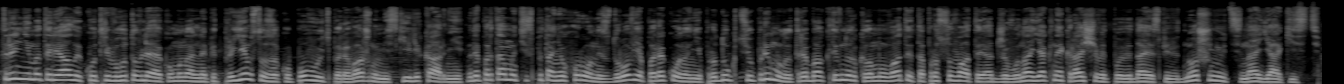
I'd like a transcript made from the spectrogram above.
Стрільні матеріали, котрі виготовляє комунальне підприємство, закуповують переважно міські лікарні. В департаменті з питань охорони здоров'я переконані, продукцію примули треба активно рекламувати та просувати, адже вона якнайкраще відповідає співвідношенню ціна-якість.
